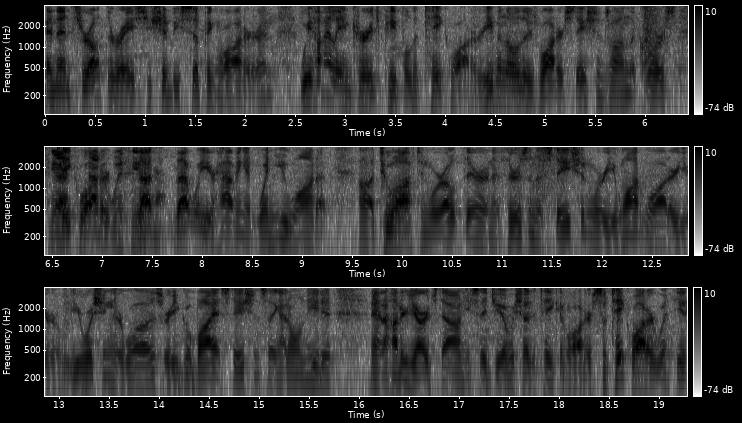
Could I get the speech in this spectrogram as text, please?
And then throughout the race, you should be sipping water. And we highly encourage people to take water. Even though there's water stations on the course, Yeah, take water. with you. That, that way you're having it when you want it. Uh, too often we're out there and if there isn't a station where you want water, you're, you're wishing there was, or you go by a station saying, I don't need it, and 100 yards down you say, gee, I wish I'd have taken water. So take water with you,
